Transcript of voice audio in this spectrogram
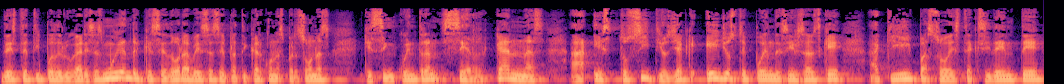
de este tipo de lugares. Es muy enriquecedor a veces el platicar con las personas que se encuentran cercanas a estos sitios, ya que ellos te pueden decir, ¿sabes qué? Aquí pasó este accidente,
